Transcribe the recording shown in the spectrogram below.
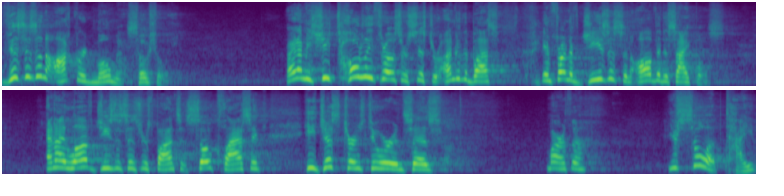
this is an awkward moment socially. Right? I mean, she totally throws her sister under the bus in front of Jesus and all the disciples. And I love Jesus' response. It's so classic. He just turns to her and says, Martha, you're so uptight.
